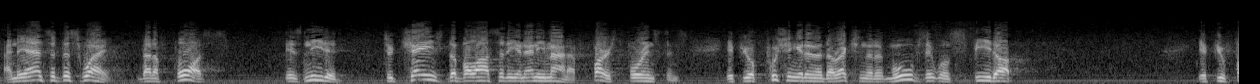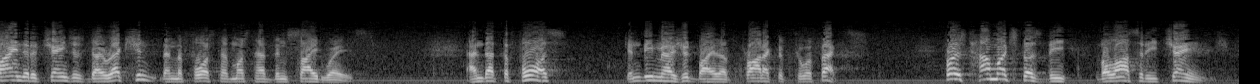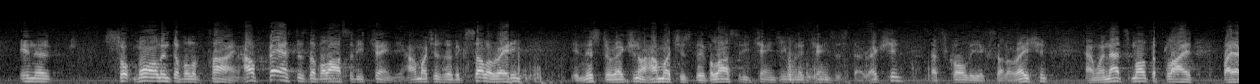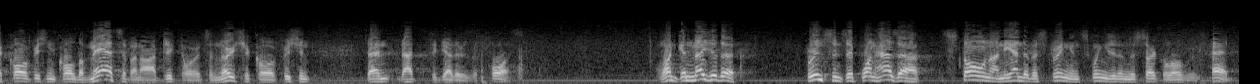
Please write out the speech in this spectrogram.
And he answered this way, that a force is needed to change the velocity in any manner. First, for instance, if you're pushing it in a direction that it moves, it will speed up. If you find that it changes direction, then the force have, must have been sideways. And that the force can be measured by the product of two effects. First, how much does the velocity change in a small interval of time? How fast is the velocity changing? How much is it accelerating in this direction, or how much is the velocity changing when it changes direction? That's called the acceleration. And when that's multiplied by a coefficient called the mass of an object, or its inertia coefficient, then that together is the force. One can measure the, for instance, if one has a stone on the end of a string and swings it in a circle over his head,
